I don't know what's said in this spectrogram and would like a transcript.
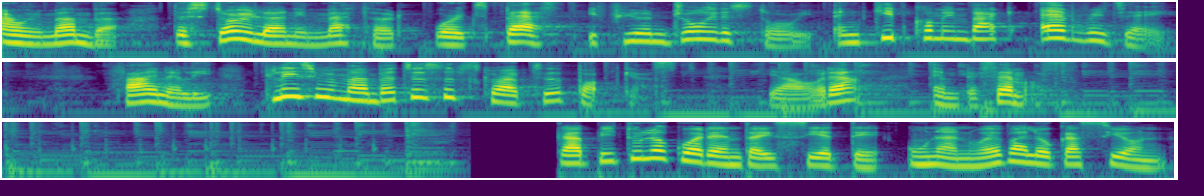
And remember, the story learning method works best if you enjoy the story and keep coming back every day. Finally, please remember to subscribe to the podcast. Y ahora, empecemos. Capítulo 47. Una nueva locación.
